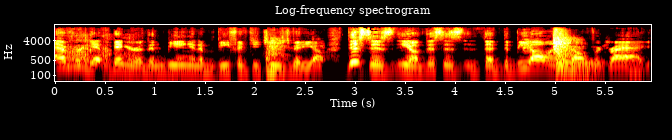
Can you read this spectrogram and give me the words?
ever get bigger than being in a B 52s video. This is, you know, this is the, the be all and end all for drag.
